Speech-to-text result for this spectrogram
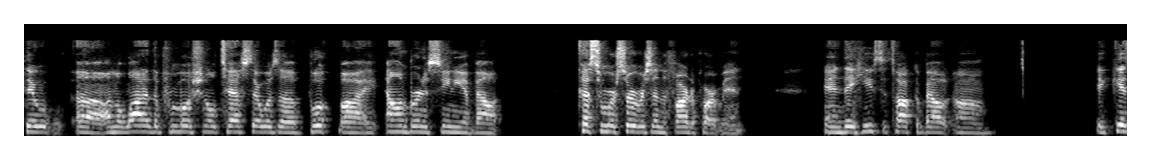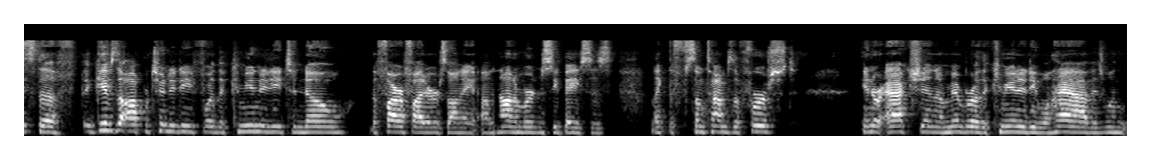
there uh, on a lot of the promotional tests there was a book by Alan Brunacini about customer service in the fire department. And they he used to talk about um, it gets the it gives the opportunity for the community to know the firefighters on a, a non-emergency basis. Like the sometimes the first interaction a member of the community will have is when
